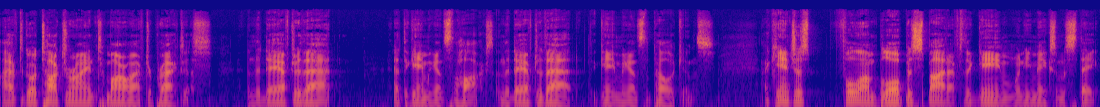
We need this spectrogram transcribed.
I have to go talk to Ryan tomorrow after practice, and the day after that at the game against the Hawks, and the day after that, the game against the Pelicans. I can't just full on blow up his spot after the game when he makes a mistake.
